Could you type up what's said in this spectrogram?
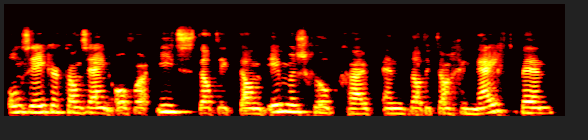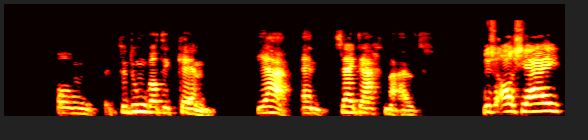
onzeker kan zijn over iets, dat ik dan in mijn schulp kruip. En dat ik dan geneigd ben om te doen wat ik ken. Ja, en zij daagt me uit. dus als jij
